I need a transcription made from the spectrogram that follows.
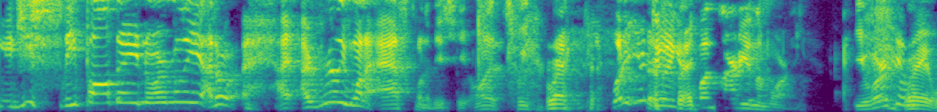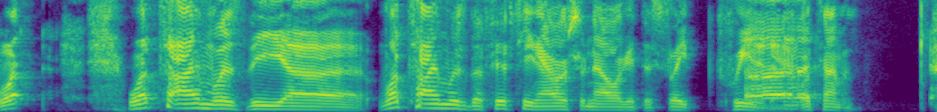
did you sleep all day normally? I don't. I, I really want to ask one of these people. I want to tweet. What are you doing at 1.30 in the morning? You working? Wait, what? what time was the uh what time was the 15 hours from now I'll get to sleep tweeted uh, What time is it?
